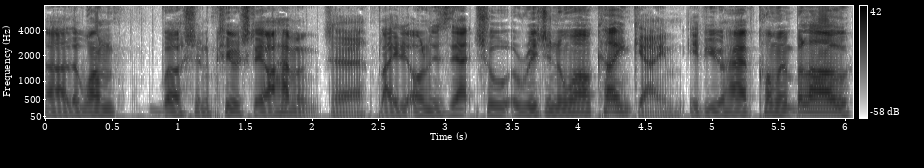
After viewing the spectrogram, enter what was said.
Uh, the one version, curiously, I haven't uh, played it on is the actual original arcade game. If you have, comment below.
